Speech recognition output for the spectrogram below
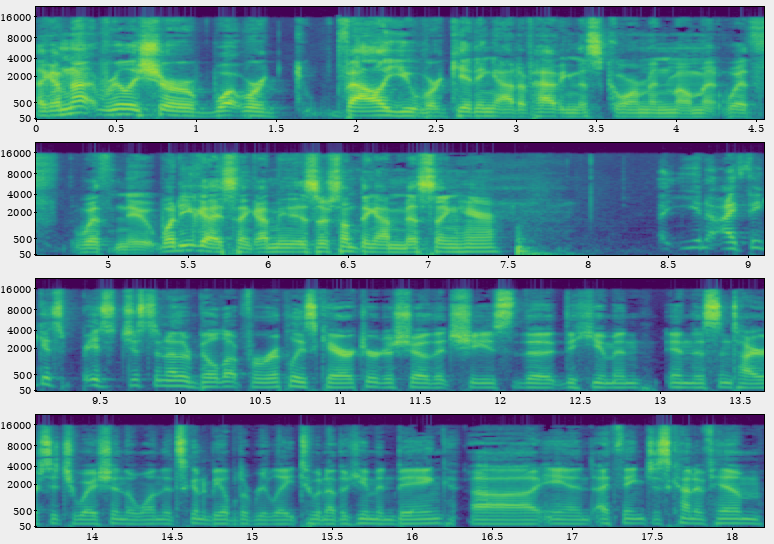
Like I'm not really sure what we're value we're getting out of having this Gorman moment with with Newt. What do you guys think? I mean, is there something I'm missing here? You know, I think it's it's just another build up for Ripley's character to show that she's the the human in this entire situation, the one that's going to be able to relate to another human being. Uh, and I think just kind of him.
